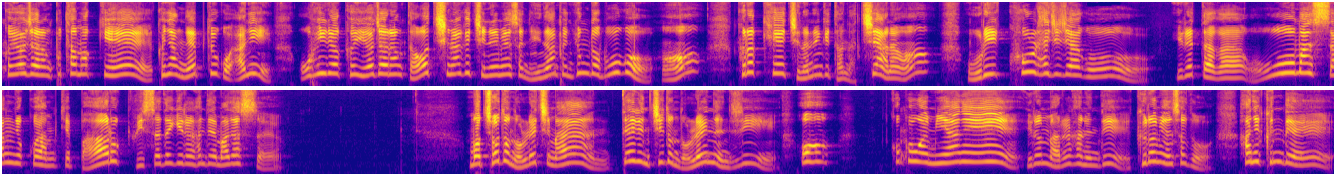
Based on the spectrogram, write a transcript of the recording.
그 여자랑 붙어먹게 그냥 냅두고 아니 오히려 그 여자랑 더 친하게 지내면서 네 남편 흉도 보고 어 그렇게 지내는 게 더 낫지 않아? 우리 쿨해지자고 이랬다가 오만 쌍욕과 함께 바로 귀싸대기를 한 대 맞았어요. 뭐 저도 놀랬지만 때린 지도 놀랬는지 어 콩콩아 미안해. 이런 말을 하는데 그러면서도 아니 근데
